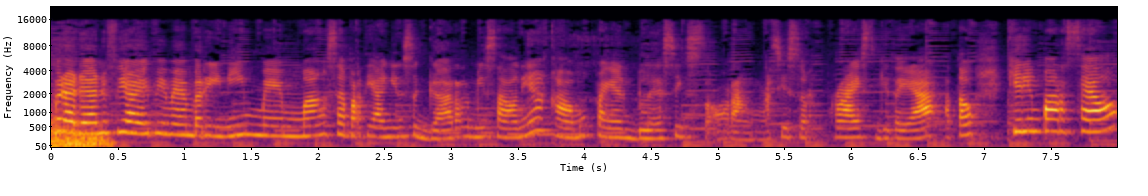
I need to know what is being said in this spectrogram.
Keberadaan VIP member ini memang seperti angin segar. Misalnya kamu pengen blessing seseorang, ngasih surprise gitu ya atau kirim parcel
